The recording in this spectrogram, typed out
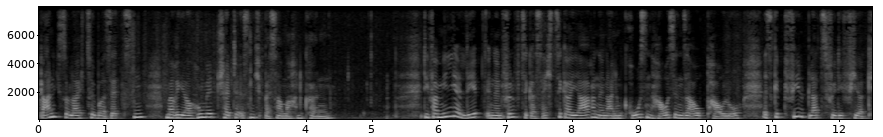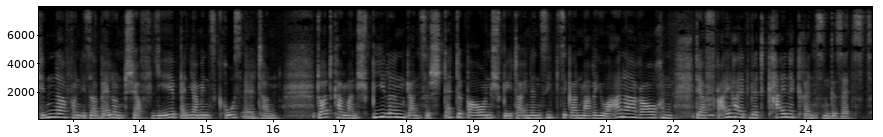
Gar nicht so leicht zu übersetzen. Maria Humitsch hätte es nicht besser machen können. Die Familie lebt in den 50er, 60er Jahren in einem großen Haus in Sao Paulo. Es gibt viel Platz für die vier Kinder von Isabelle und Xavier, Benjamins Großeltern. Dort kann man spielen, ganze Städte bauen, später in den 70ern Marihuana rauchen. Der Freiheit wird keine Grenzen gesetzt.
